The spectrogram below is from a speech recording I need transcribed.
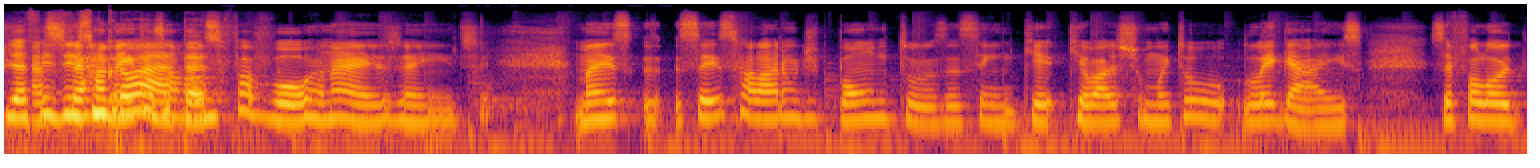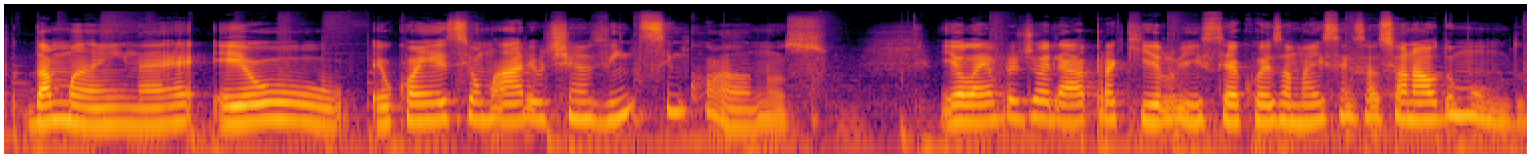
Já As fiz isso em a croata. nosso favor, né, gente? Mas vocês falaram de pontos, assim, que, que eu acho muito legais. Você falou da mãe, né? Eu, eu conheci o Mário, eu tinha 25 anos. E eu lembro de olhar para aquilo e ser a coisa mais sensacional do mundo.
